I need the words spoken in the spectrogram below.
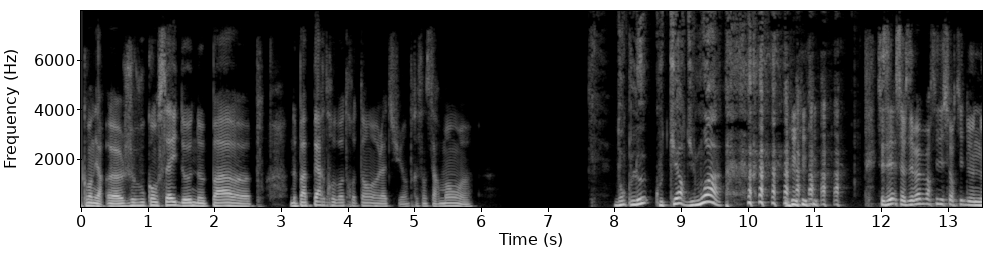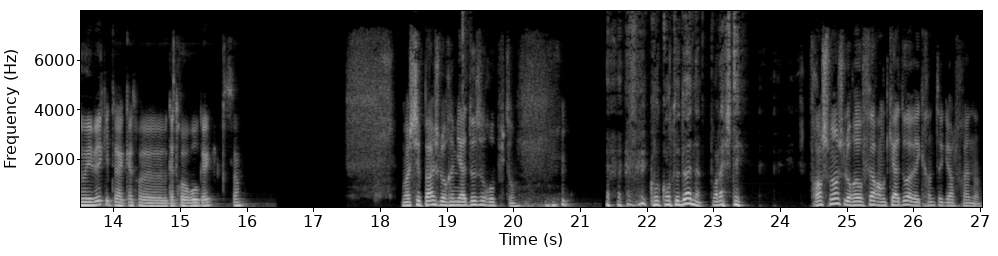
comment dire, euh, je vous conseille de ne pas ne pas perdre votre temps là-dessus, hein, très sincèrement. Donc le coup de cœur du mois. ça faisait pas partie des sorties de Noévé qui était à 4, 4 euros, c'est ça? Moi, je sais pas, je l'aurais mis à 2 euros plutôt. Qu'on te donne pour l'acheter. Franchement, je l'aurais offert en cadeau avec Rent a Girlfriend.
